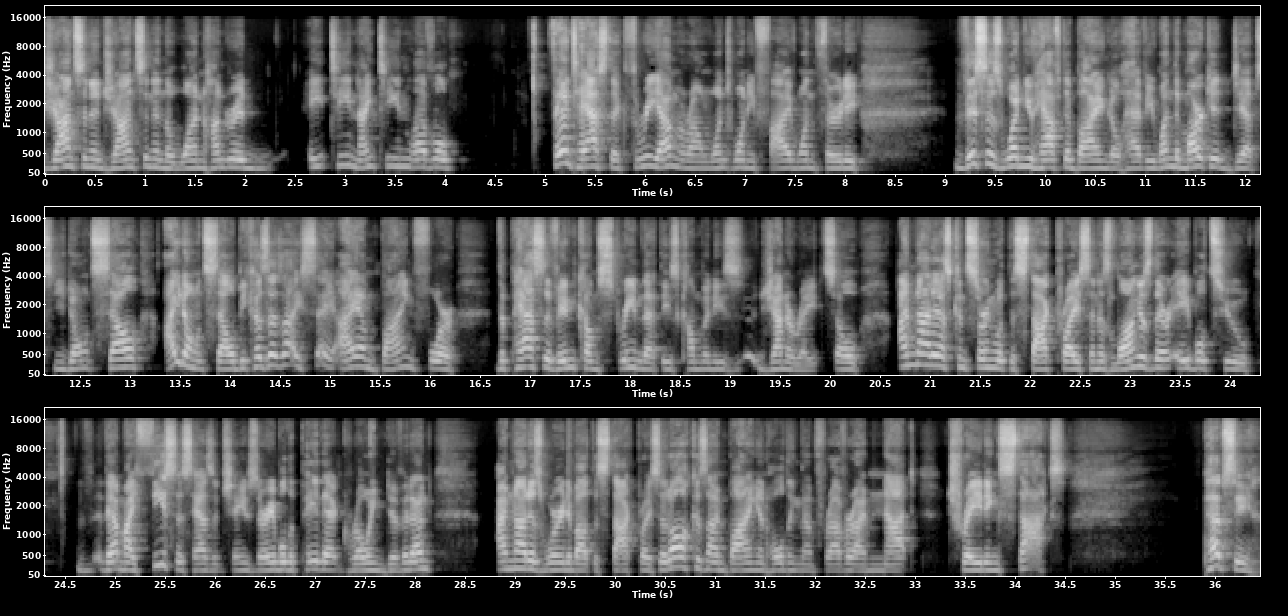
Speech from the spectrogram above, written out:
Johnson and Johnson in the 118, 19 level. Fantastic. 3M around 125, 130 this is when you have to buy and go heavy. When the market dips, you don't sell. I don't sell because, as I say, I am buying for the passive income stream that these companies generate. So I'm not as concerned with the stock price. And as long as they're able to, that my thesis hasn't changed, they're able to pay that growing dividend. I'm not as worried about the stock price at all because I'm buying and holding them forever. I'm not trading stocks. Pepsi,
